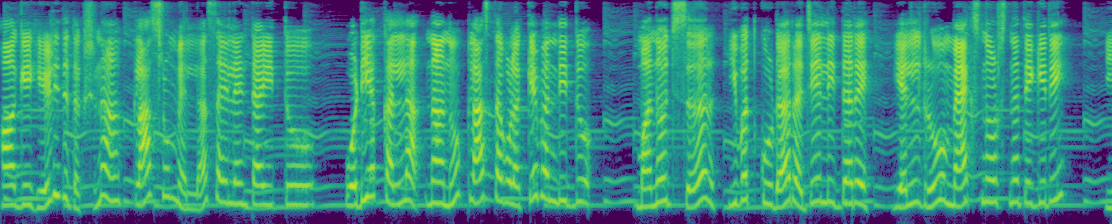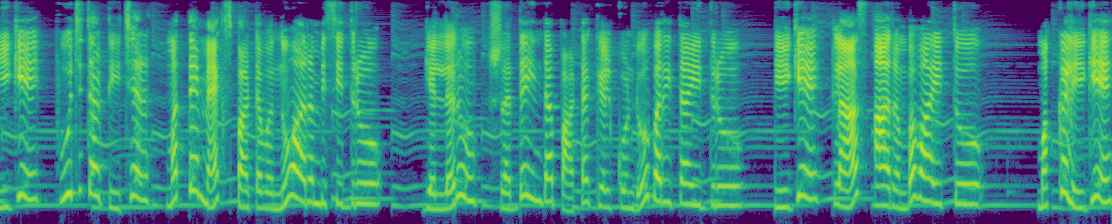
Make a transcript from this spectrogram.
ಹಾಗೆ ಹೇಳಿದ ತಕ್ಷಣ ಕ್ಲಾಸ್ ರೂಮ್ ಎಲ್ಲ ಸೈಲೆಂಟ್ ಆಯಿತು. ಒಡಿಯಕ್ಕಲ್ಲ ನಾನು ಕ್ಲಾಸ್ ತಗೊಳಕ್ಕೆ ಬಂದಿದ್ದು. ಮನೋಜ್ ಸರ್, ಇವತ್ ಕೂಡ ರಜೆಯಲ್ಲಿದ್ದಾರೆ. ಎಲ್ರೂ ಮ್ಯಾಕ್ಸ್ ನೋಟ್ಸ್ನ ತೆಗಿರಿ. ಹೀಗೆ ಪೂಜಿತಾ ಟೀಚರ್ ಮತ್ತೆ ಮ್ಯಾಕ್ಸ್ ಪಾಠವನ್ನು ಆರಂಭಿಸಿದ್ರು. ಎಲ್ಲರೂ ಶ್ರದ್ಧೆಯಿಂದ ಪಾಠ ಕೇಳ್ಕೊಂಡು ಬರಿತಾ ಇದ್ರು. ಹೀಗೆ ಕ್ಲಾಸ್ ಆರಂಭವಾಯಿತು. ಮಕ್ಕಳಿಗೆ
